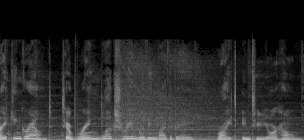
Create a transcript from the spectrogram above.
Breaking ground to bring luxury living by the bay right into your home.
